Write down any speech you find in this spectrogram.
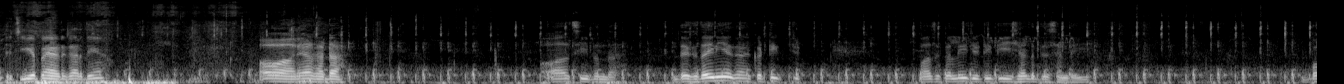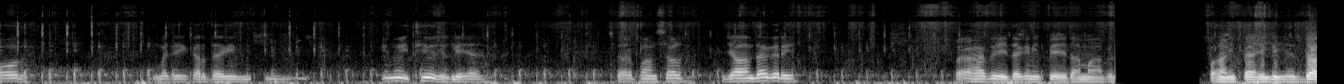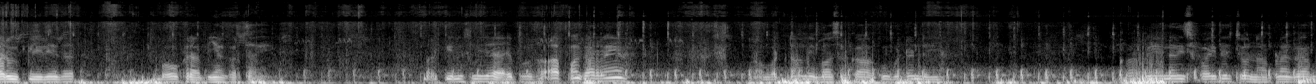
ਵਿੱਚ ਹੀ ਆਪਾਂ ਕਰਦੇ ਆ ਉਹ ਆ ਰਿਹਾ ਸਾਡਾ। ਆਲਸੀ ਬੰਦਾ। ਦਿਖਦਾ ਹੀ ਨਹੀਂ ਹੈਗਾ, ਕੱਟੀ ਬਸ ਕੱਲੀ ਚਿੱਟੀ ਟੀ-ਸ਼ਰਟ ਦਿਸਣ ਰਹੀ ਬਹੁਤ ਮਜ਼ੇ ਕਰਦਾ ਕਿ ਇਹਨੂੰ ਇੱਥੇ ਹੋ ਚੱਲੇ ਆ। ਚਾਰ ਪੰਜ ਸਾਲ। ਜਾਂਦਾ ਘਰੇ। ਪੈਸਾ ਭੇਜਦਾ ਕਿ ਨਹੀਂ, ਭੇਜਦਾ ਮਾਂ ਪਾਣੀ ਪੈ ਨਹੀਂ ਪੈਸੇ ਲਈ ਦਾਰੂ ਪੀ ਲੈਂਦਾ, ਬਹੁਤ ਖਰਾਬੀਆਂ ਕਰਦਾ ਹੈ ਬਾਕੀ ਨੂੰ ਸਮਝਾਇਆ ਪੁਲਿਸ, ਆਪਾਂ ਕਰ ਰਹੇ ਆ ਵੱਟਾਂ ਦੇ ਬਸ ਕਾਕੂ ਵੱਢਣ ਦੇ ਆ। ਕਰ ਰਹੇ ਇਹਨਾਂ ਦੀ ਸਫ਼ਾਈ ਦੇ ਝੋਨਾ ਆਪਣਾ ਗਾ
